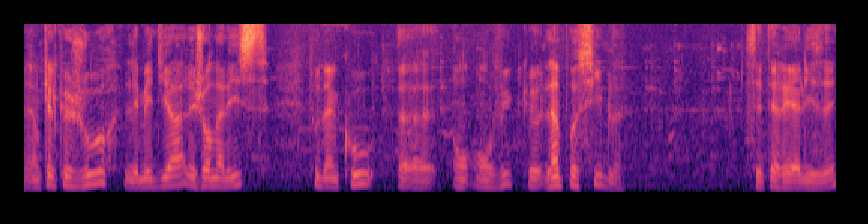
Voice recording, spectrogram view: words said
en quelques jours, les médias, les journalistes, tout d'un coup, euh, ont, vu que l'impossible s'était réalisé,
